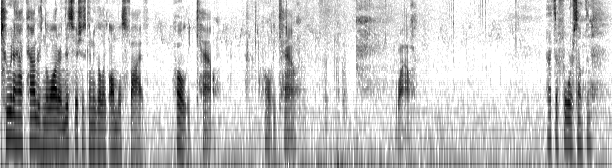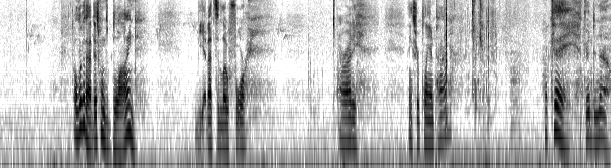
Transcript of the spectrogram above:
two and a half pounders in the water, and this fish is gonna go like almost five. Holy cow. Holy cow. Wow. That's a four something. Oh, look at that. This one's blind. Yeah, that's a low four. Alrighty. Thanks for playing, Pam. Okay, good to know.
